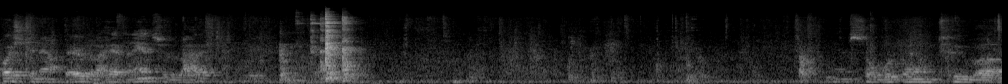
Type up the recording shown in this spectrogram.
question out there that I haven't answered about it. And so we're going to uh,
